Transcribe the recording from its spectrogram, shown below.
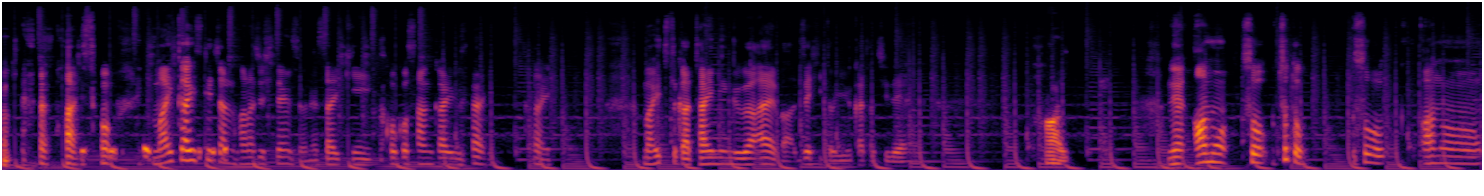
はい、そう。毎回スケちゃんの話してるんですよね、最近。ここ3回ぐらい。はい。まあ、いつかタイミングが合えば、ぜひという形で。はい。ね、あの、そう、ちょっと、そう、あのー、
